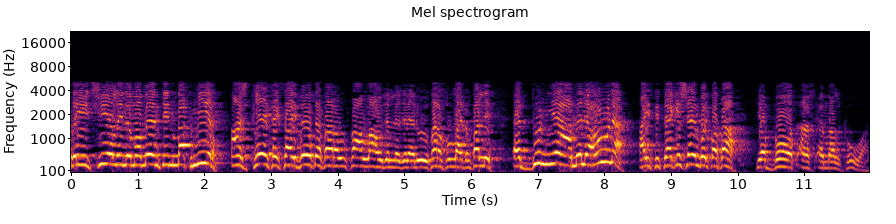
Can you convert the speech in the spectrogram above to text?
prej qielli në momentin ma të mirë, ashtë pjesë e kësaj bote e tha, tha Allahu xhel-le xhelaluhu, tha Resulullahi të më falni, ed-dunja mel'una, ai si te ki shembull po tha, kjo botë ashtë e mallkuar.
